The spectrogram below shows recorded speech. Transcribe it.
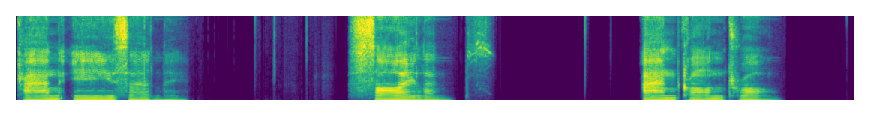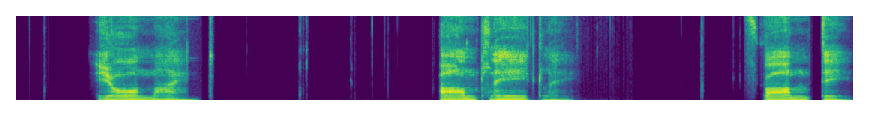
can easily silence and control your mind completely deep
